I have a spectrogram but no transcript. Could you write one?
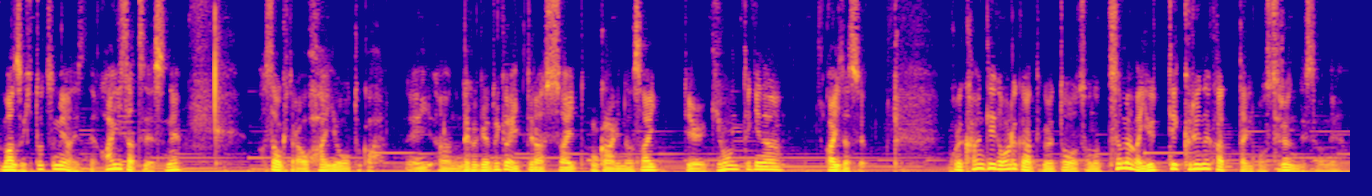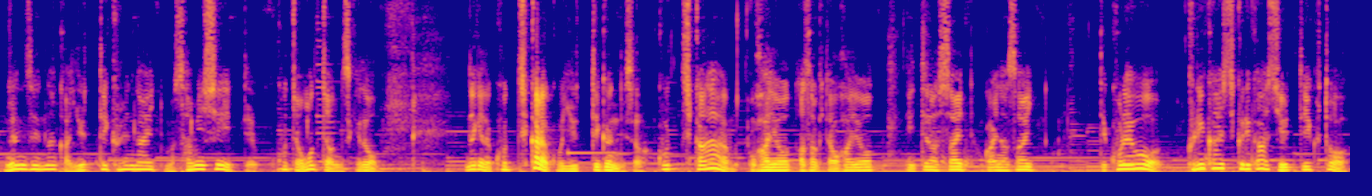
まず1つ目はですね挨拶ですね。朝起きたらおはようとか、えあの出かけるときは行ってらっしゃいお帰りなさいっていう基本的な挨拶。これ関係が悪くなってくるとその妻が言ってくれなかったりもするんですよね。全然なんか言ってくれないもう寂しいってこっちは思っちゃうんですけどだけどこっちからこう言っていくんですよ。こっちからおはよう、朝起きたおはよう、いってらっしゃい、おかえりなさい。で、これを繰り返し繰り返し言っていくと、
